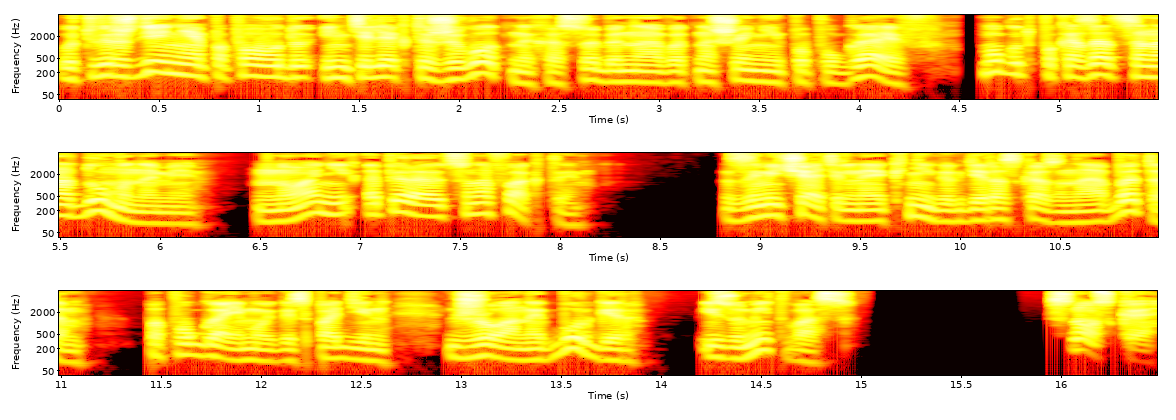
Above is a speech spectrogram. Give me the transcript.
Утверждения по поводу интеллекта животных, особенно в отношении попугаев, могут показаться надуманными, но они опираются на факты. Замечательная книга, где рассказано об этом, «Попугай мой господин» Джоанны Бургер, изумит вас. Сноска.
